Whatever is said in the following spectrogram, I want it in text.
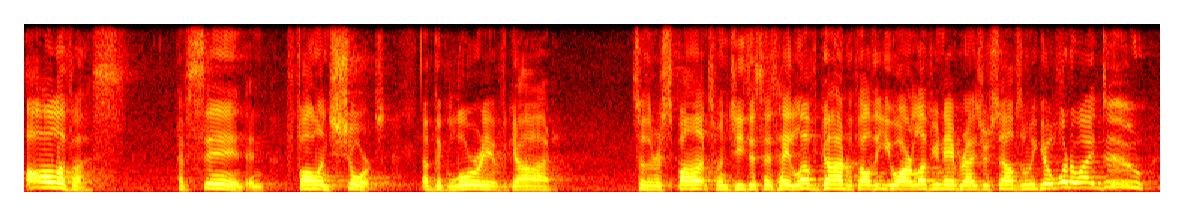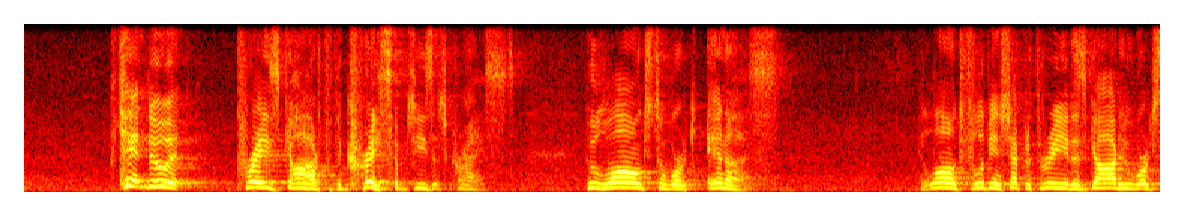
All of us have sinned and fallen short of the glory of God. So the response when Jesus says, Hey, love God with all that you are, love your neighbor as yourselves, and we go, What do I do? I can't do it. Praise God for the grace of Jesus Christ, who longs to work in us. He longs, Philippians chapter 3, it is God who works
